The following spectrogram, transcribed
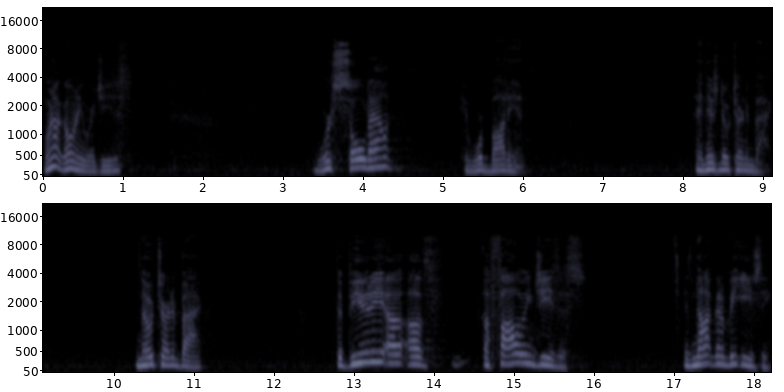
We're not going anywhere, Jesus. We're sold out and we're bought in. And there's no turning back. No turning back. The beauty of, of, of following Jesus is not going to be easy.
